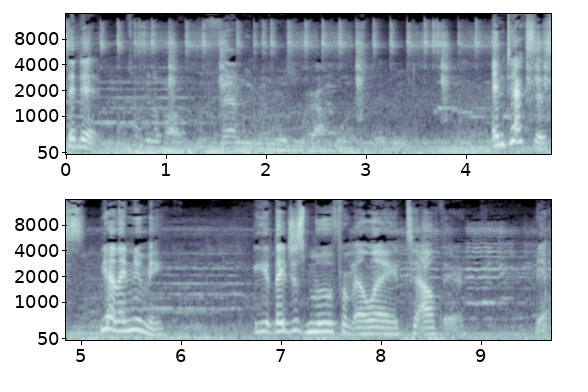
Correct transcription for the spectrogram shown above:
They did talking about the family members where I was, baby. in Texas. Yeah, they knew me. Yeah, they just moved from LA to out there. Yeah,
